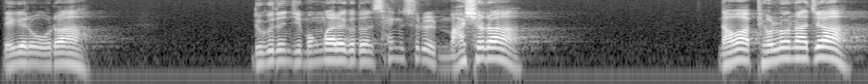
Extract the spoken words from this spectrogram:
내게로 오라. 누구든지 목마르거든 생수를 마셔라. 나와 변론하자.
